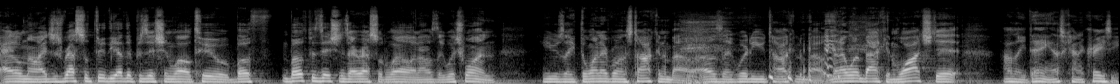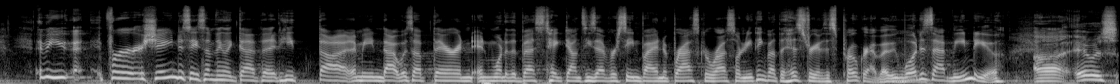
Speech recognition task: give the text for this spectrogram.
I don't know. I just wrestled through the other position well too. Both both positions I wrestled well, and I was like, "Which one?" He was like, "The one everyone's talking about." I was like, "What are you talking about?" then I went back and watched it. I was like, "Dang, that's kind of crazy." I mean, for Shane to say something like that, that he thought, I mean, that was up there and, and one of the best takedowns he's ever seen by a Nebraska wrestler. And you think about the history of this program. I mean, what does that mean to you? Uh, it was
